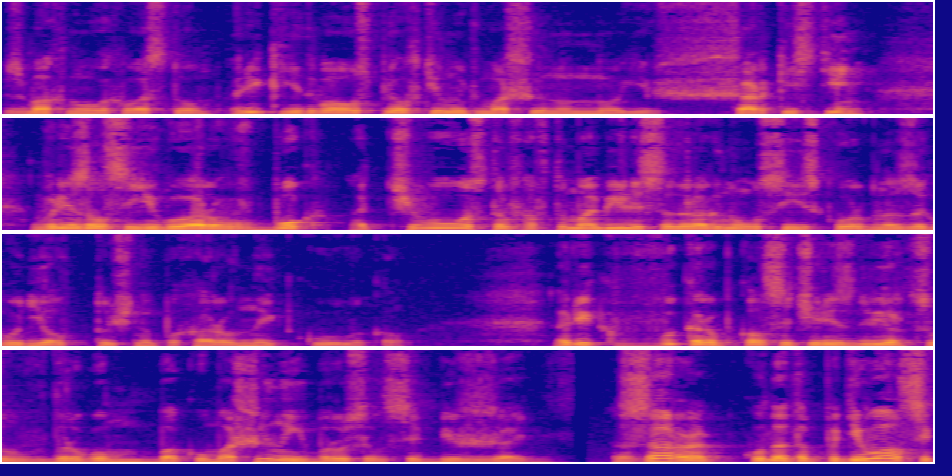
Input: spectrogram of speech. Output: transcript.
взмахнуло хвостом. Рик едва успел втянуть в машину ноги. Шар кистень врезался Ягуару в бок, отчего остов автомобиля содрогнулся и скорбно загудел точно похоронный колокол. Рик выкарабкался через дверцу в другом боку машины и бросился бежать. Зара куда-то подевался,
